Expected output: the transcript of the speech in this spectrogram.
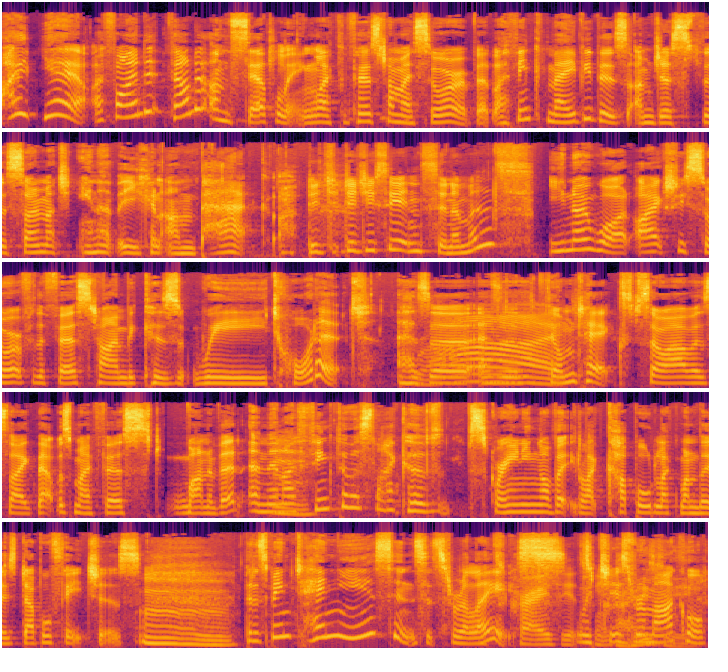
I yeah, I find it found it unsettling. Like the first time I saw it, but I think maybe there's. I'm just there's so much in it that you can unpack. Did you, did you see it in cinemas? You know what? I actually saw it for the first time because we taught it as a as a film text. So I was like, that was my first one of it, and then I Mm. think there was like a screening of it, like coupled, like one of those double features. Mm. But it's been ten years since its release. crazy. It's which been is crazy. remarkable.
